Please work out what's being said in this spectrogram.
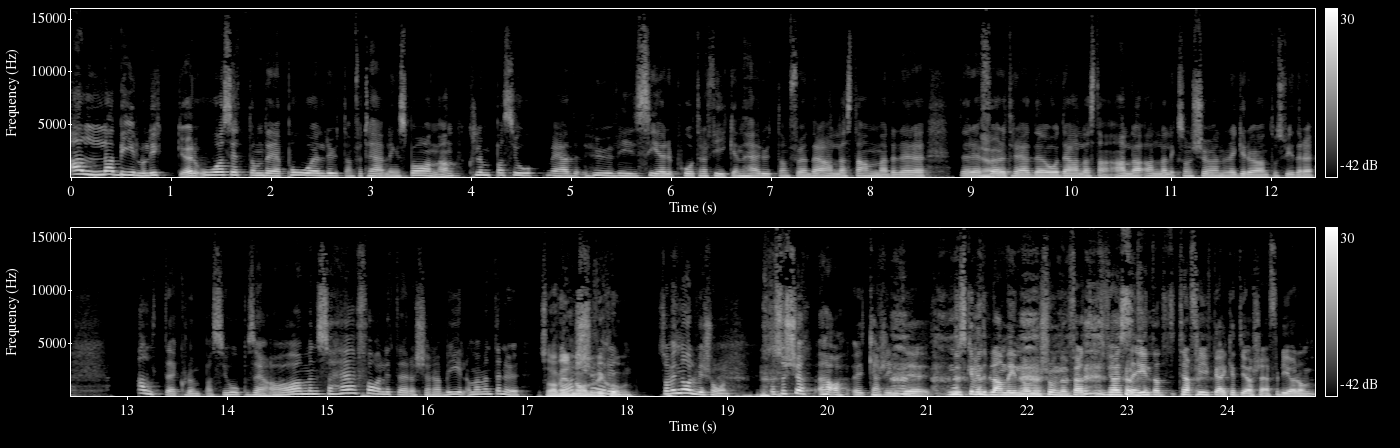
alla bilolyckor, oavsett om det är på eller utanför tävlingsbanan, klumpas ihop med hur vi ser på trafiken här utanför, där alla stannar, där det, där det är ja. företräde och där alla, stannar, alla, alla liksom kör när det är grönt och så vidare. Allt det klumpas ihop och säger, mm. ja men så här farligt är det att köra bil. Men vänta nu. Så har vi en nollvision. Så har vi nollvision. Och så köper, ja kanske inte, nu ska vi inte blanda in nollvisionen för att jag säger inte att Trafikverket gör så här, för det gör de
